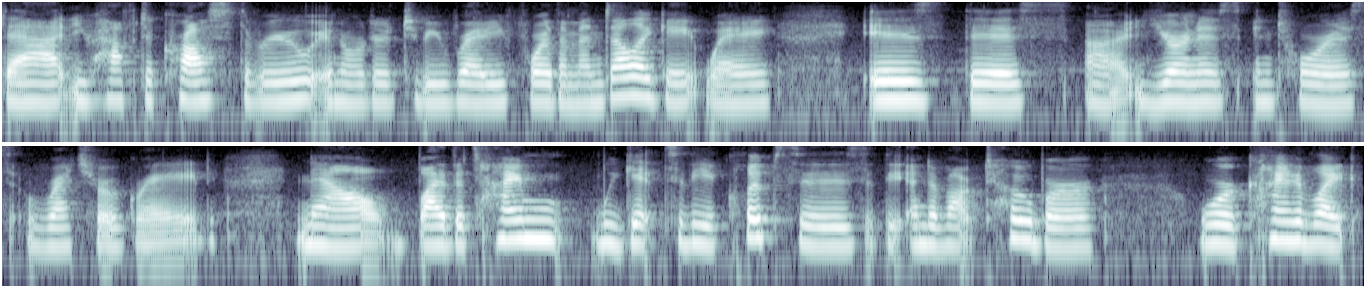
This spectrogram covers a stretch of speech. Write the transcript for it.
that you have to cross through in order to be ready for the Mandela Gateway is this uh, Uranus in Taurus retrograde. Now, by the time we get to the eclipses at the end of October, we're kind of like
